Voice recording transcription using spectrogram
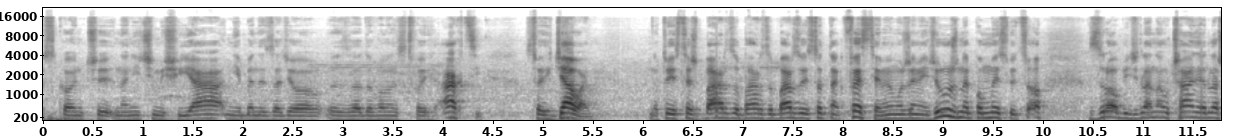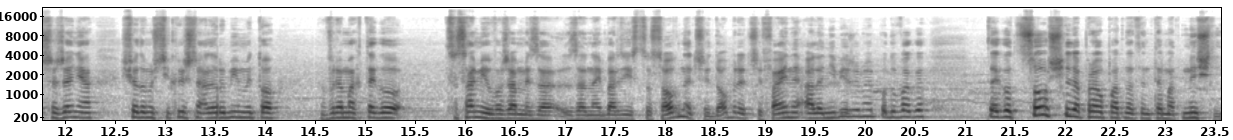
skończy na niczym, jeśli ja nie będę zadowolony z Twoich akcji, z Twoich działań. No to jest też bardzo, bardzo, bardzo istotna kwestia. My możemy mieć różne pomysły, co zrobić dla nauczania, dla szerzenia świadomości Kryszny, ale robimy to w ramach tego, co sami uważamy za, za najbardziej stosowne, czy dobre, czy fajne, ale nie bierzemy pod uwagę tego, co Śrila Prabhupada na ten temat myśli.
